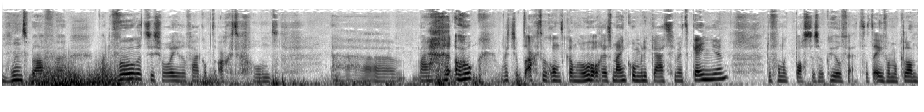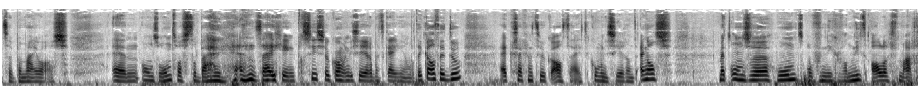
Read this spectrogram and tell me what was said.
een hond blaffen. Maar de vogeltjes hoor je vaak op de achtergrond. Uh, maar ook wat je op de achtergrond kan horen is mijn communicatie met Canyon. Dat vond ik pas dus ook heel vet. Dat een van mijn klanten bij mij was. En onze hond was erbij. En zij ging precies zo communiceren met Canyon wat ik altijd doe. Ik zeg natuurlijk altijd communiceren in het Engels met onze hond. Of in ieder geval niet alles, maar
